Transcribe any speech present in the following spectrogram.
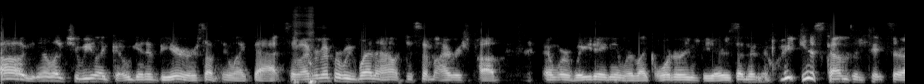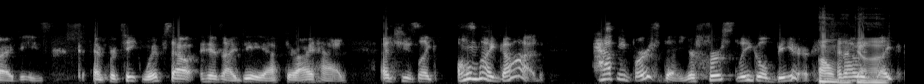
oh, you know, like should we like go get a beer or something like that? So I remember we went out to some Irish pub and we're waiting and we're like ordering beers, and then the waitress comes and takes our IDs, and Pratik whips out his ID after I had, and she's like, oh my god happy birthday, your first legal beer. Oh, and I was God. like,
